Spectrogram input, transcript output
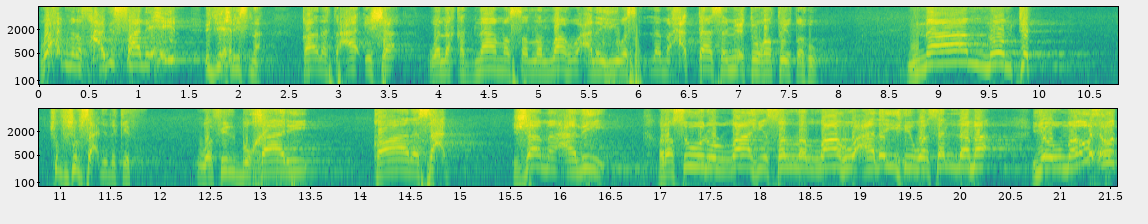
واحد من أصحاب الصالحين يجي يحرسنا. قالت عائشة ولقد نام صلى الله عليه وسلم حتى سمعت غطيطه. نام نوم جد. شوف شوف سعد ده كيف. وفي البخاري قال سعد جمع لي رسول الله صلى الله عليه وسلم يوم أحد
